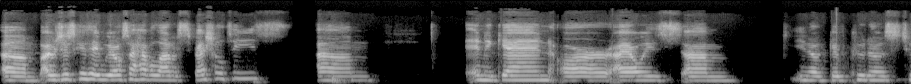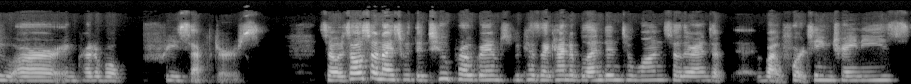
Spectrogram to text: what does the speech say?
um, I was just gonna say, we also have a lot of specialties. Um, and again, our, I always, um, you know, give kudos to our incredible preceptors. So it's also nice with the two programs because they kind of blend into one. So there ends up about 14 trainees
